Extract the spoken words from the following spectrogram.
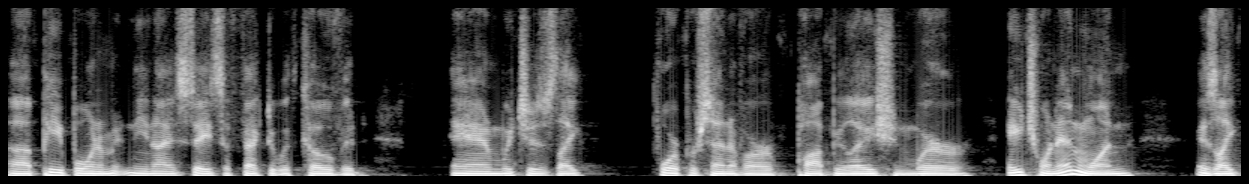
uh, people in, in the United States affected with COVID, and which is like 4% of our population, where H1N1 is like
